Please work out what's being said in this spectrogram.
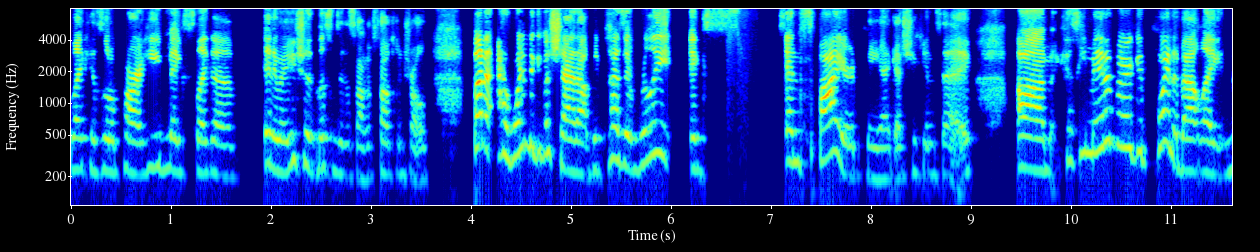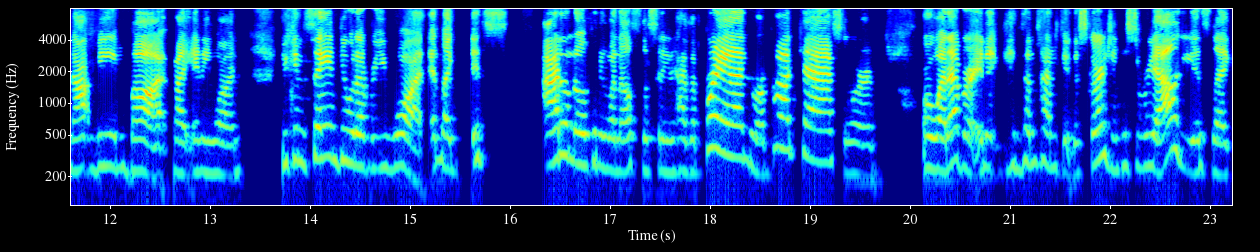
like his little part. He makes like a anyway. You should listen to the song. It's called Control. But I wanted to give a shout out because it really ex- inspired me. I guess you can say, um, because he made a very good point about like not being bought by anyone. You can say and do whatever you want, and like it's. I don't know if anyone else listening has a brand or a podcast or or whatever, and it can sometimes get discouraging because the reality is like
